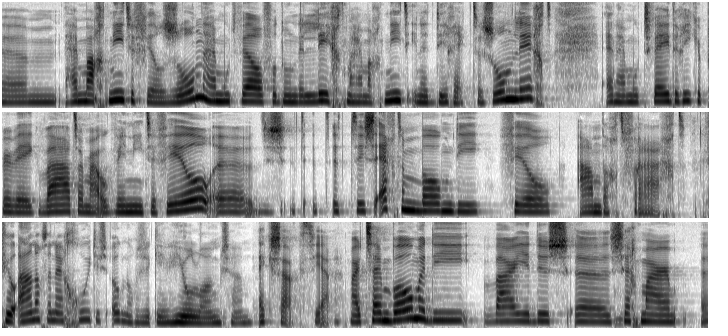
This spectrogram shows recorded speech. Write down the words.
Um, hij mag niet te veel zon. Hij moet wel voldoende licht, maar hij mag niet in het directe zonlicht. En hij moet twee, drie keer per week water, maar ook weer niet te veel. Uh, dus het, het, het, is echt een boom die veel aandacht vraagt. Veel aandacht en hij groeit dus ook nog eens een keer heel langzaam. Exact, ja. Maar het zijn bomen die, waar je dus, uh, zeg maar, uh,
